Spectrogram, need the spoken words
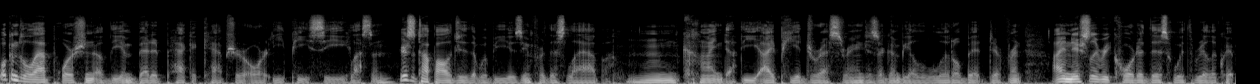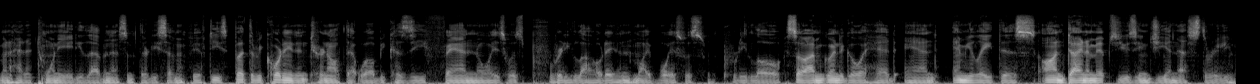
Welcome to the lab portion of the Embedded Packet Capture or EPC lesson. Here's the topology that we'll be using for this lab. Mm, kinda. The IP address ranges are going to be a little bit different. I initially recorded this with real equipment. I had a 2811 and some 3750s, but the recording didn't turn out that well because the fan noise was pretty loud and my voice was pretty low. So I'm going to go ahead and emulate this on Dynamips using GNS3.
